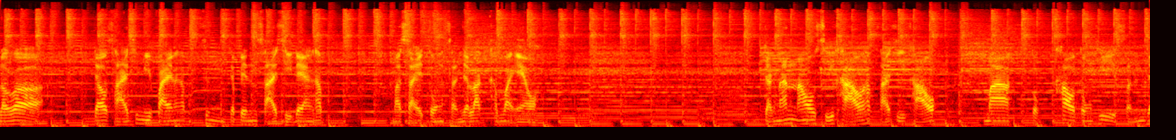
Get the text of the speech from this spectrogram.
แล้วก็จะเอาสายที่มีไฟนะครับ ซึ่งจะเป็นสายสีแดงครับ มาใส่ตรงสัญลักษณ์คำว่า L จากนั้นเอาสีขาวครับสายสีขาว มาตกเข้าตรงที่สัญ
